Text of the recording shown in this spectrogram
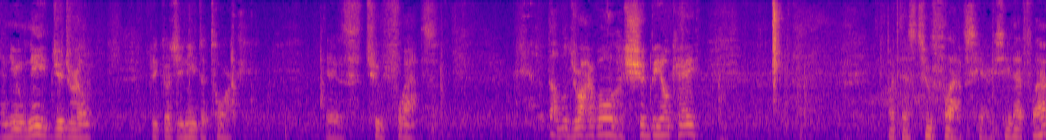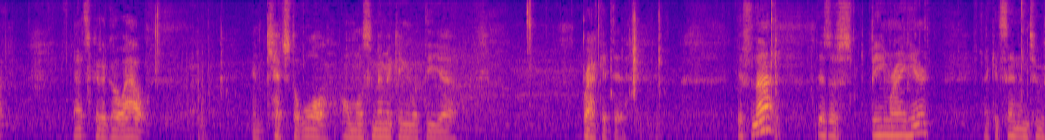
and you need your drill because you need the torque. There's two flaps. Double drywall should be okay, but there's two flaps here. You see that flap? That's going to go out and catch the wall, almost mimicking what the uh, bracket did. If not, there's a beam right here. I could send in two,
